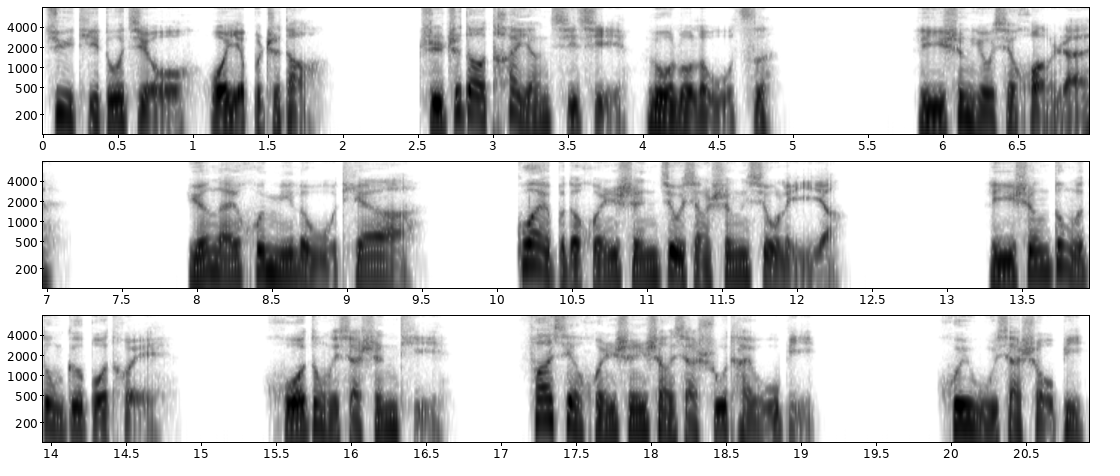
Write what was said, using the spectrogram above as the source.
具体多久我也不知道，只知道太阳起起落落了五次。李胜有些恍然，原来昏迷了五天啊，怪不得浑身就像生锈了一样。李胜动了动胳膊腿，活动了下身体，发现浑身上下舒泰无比。挥舞下手臂，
